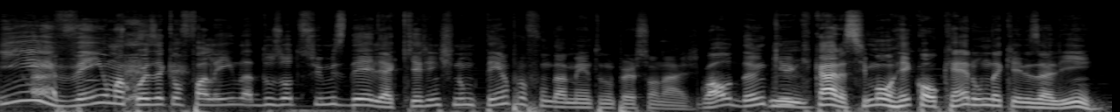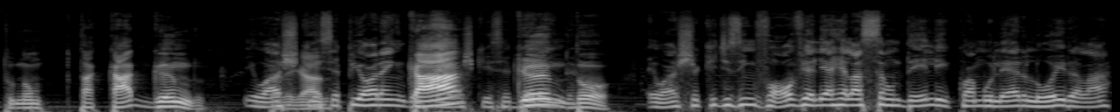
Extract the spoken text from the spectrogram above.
E vem uma coisa que eu falei lá dos outros filmes dele. Aqui a gente não tem aprofundamento no personagem. Igual o Dunkirk, Hum. cara, se morrer qualquer um daqueles ali, tu não tu tá cagando. Eu Tá acho ligado? que esse é pior ainda. Eu acho que esse é pior ainda. Eu acho que desenvolve ali a relação dele com a mulher loira lá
